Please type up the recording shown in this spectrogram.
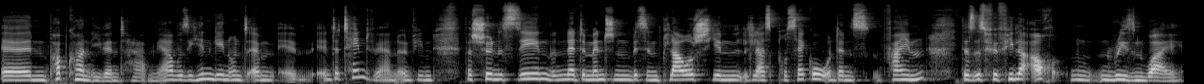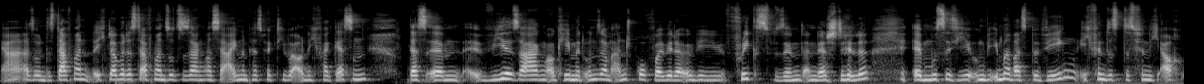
äh, ein Popcorn-Event haben, ja, wo sie hingehen und ähm, äh, entertained werden, irgendwie was Schönes sehen, nette Menschen, ein bisschen Plausch, hier ein Glas Prosecco und dann ist fein. Das ist für viele auch ein Reason why, ja, also und das darf man, ich glaube, das darf man sozusagen aus der eigenen Perspektive auch nicht vergessen, dass ähm, wir sagen, okay, mit unserem Anspruch, weil wir da irgendwie Freaks sind an der Stelle, äh, muss sich irgendwie immer was bewegen. Ich finde das, das finde ich auch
